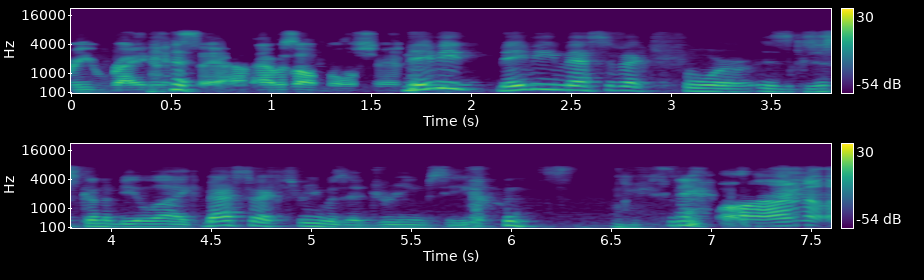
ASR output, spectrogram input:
rewrite it. Say oh, that was all bullshit. Maybe maybe Mass Effect Four is just going to be like Mass Effect Three was a dream sequence. Well, I know.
